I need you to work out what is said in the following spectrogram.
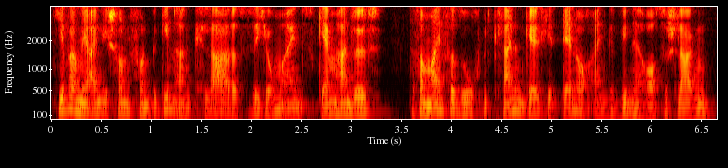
Hier war mir eigentlich schon von Beginn an klar, dass es sich um einen Scam handelt. Das war mein Versuch, mit kleinem Geld hier dennoch einen Gewinn herauszuschlagen.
